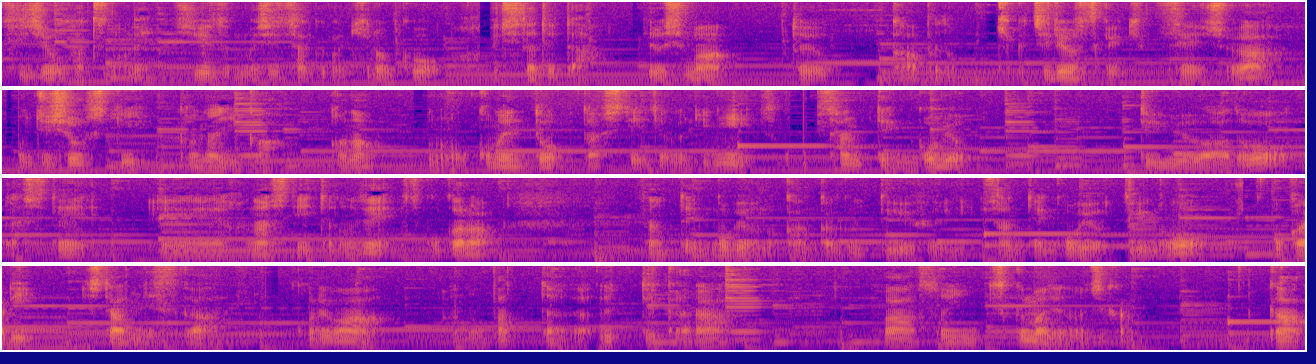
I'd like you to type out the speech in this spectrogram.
史上初のねシーズン無失策の記録を打ち立てた広島トヨカープの菊池涼介選手が授賞式か何かかなこのコメントを出していた時に3.5秒っていうワードを出して、えー、話していたのでそこから3.5秒の間隔っていう風に3.5秒っていうのをお借りしたんですがこれはあのバッターが打ってからファーストに着くまでの時間が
